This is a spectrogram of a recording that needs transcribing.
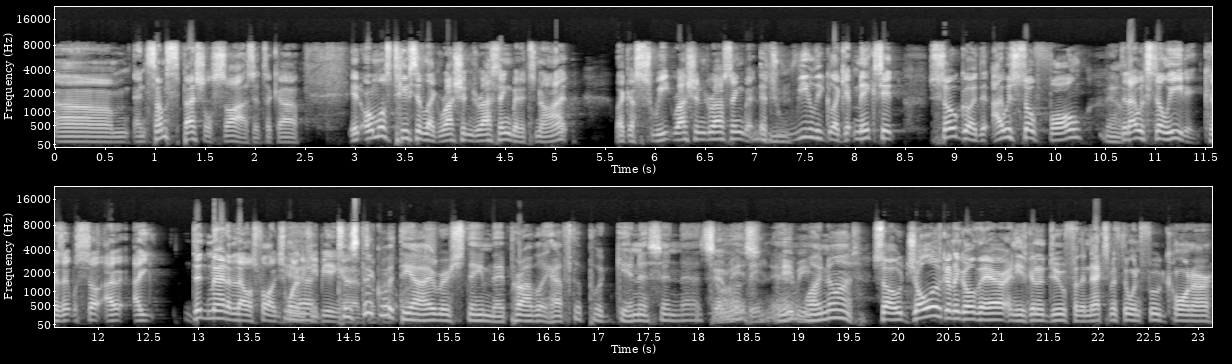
um, and some special sauce. It's like a, it almost tasted like Russian dressing, but it's not like a sweet Russian dressing. But it's really like it makes it so good that I was so full Yeah. that I was still eating because it was so I, I didn't matter that I was full. I just wanted to keep eating. to it. Stick with it the. Irish theme, they probably have to put Guinness in that sauce. Yeah, maybe, Yeah, maybe. Why not? So Joel is going to go there, and he's going to do for the next Methuen Food Corner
